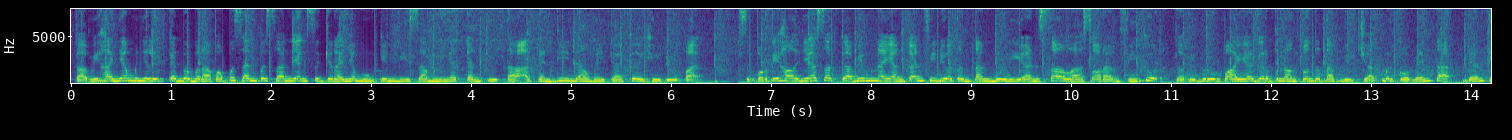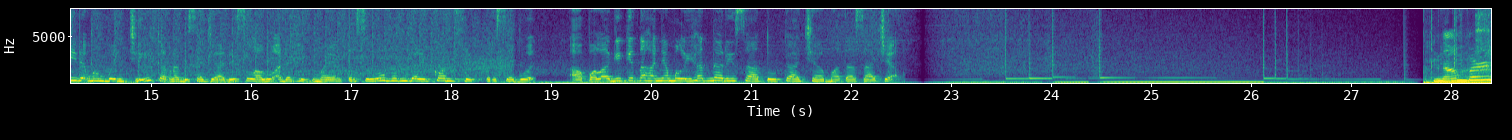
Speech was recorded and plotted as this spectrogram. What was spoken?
Kami hanya menyelipkan beberapa pesan-pesan yang sekiranya mungkin bisa mengingatkan kita akan dinamika kehidupan. Seperti halnya saat kami menayangkan video tentang bulian salah seorang figur, kami berupaya agar penonton tetap bijak berkomentar dan tidak membenci karena bisa jadi selalu ada hikmah yang terselubung dari konflik tersebut. Apalagi kita hanya melihat dari satu kacamata saja. Number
